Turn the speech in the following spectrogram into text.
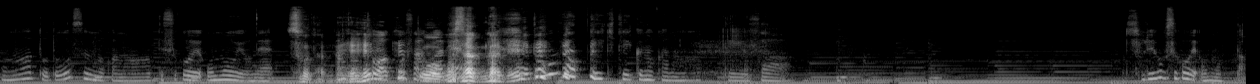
このあとどうすんのかなってすごい思うよね。そうだね。十和子さんがね。さんがね。どうやって生きていくのかなっていうさ。それをすごい思った。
